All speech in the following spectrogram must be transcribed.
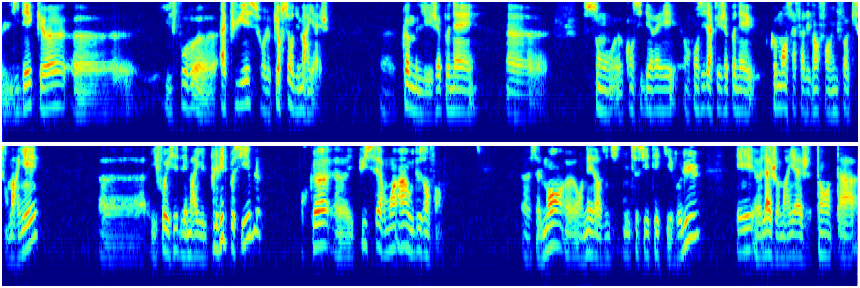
l'idée que il faut euh, appuyer sur le curseur du mariage. Euh, comme les Japonais euh, sont considérés, on considère que les Japonais commencent à faire des enfants une fois qu'ils sont mariés, il faut essayer de les marier le plus vite possible pour qu'ils puissent faire moins un ou deux enfants. seulement, on est dans une, société qui évolue, et l'âge au mariage tend à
